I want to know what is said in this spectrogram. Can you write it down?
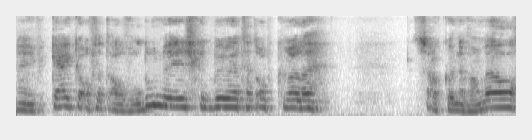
Even kijken of dat al voldoende is gebeurd, het opkrullen. Het zou kunnen van wel.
